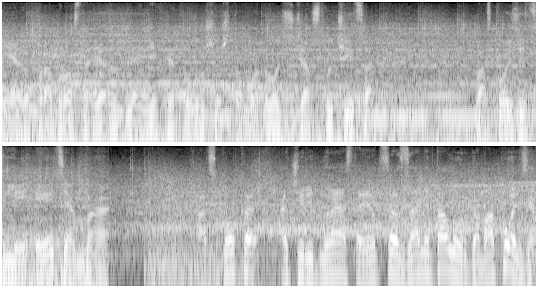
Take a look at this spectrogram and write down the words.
И этот проброс, наверное, для них это лучшее, что могло сейчас случиться. Воспользуется ли этим Отскока очередной остается за Металлургом. Акользин.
